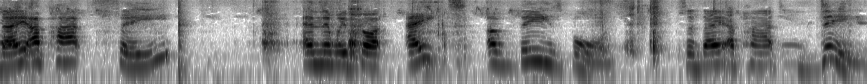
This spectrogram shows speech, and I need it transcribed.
They are part C. And then we've got eight of these boards. So they are part D.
